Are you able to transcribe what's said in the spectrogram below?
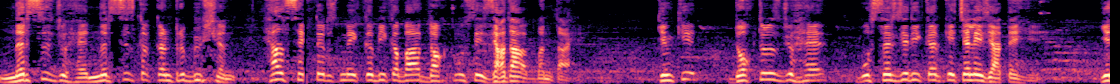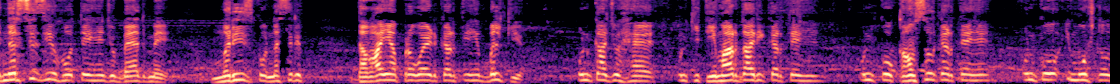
نرسز جو ہے، نرسز کا کنٹریبیوشن ہیلتھ سیکٹرز میں کبھی کبھار ڈاکٹروں سے زیادہ بنتا ہے۔ کیونکہ ڈاکٹرز جو ہے، وہ سرجری کر کے چلے جاتے ہیں۔ یہ نرسز ہی ہوتے ہیں جو بیڈ میں مریض کو نہ صرف دوائیاں پرووائڈ کرتی ہیں، بلکہ ان کا جو ہے، ان کی تیمارداری کرتے ہیں، ان کو کاؤنسل کرتے ہیں، ان کو ایموشنل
